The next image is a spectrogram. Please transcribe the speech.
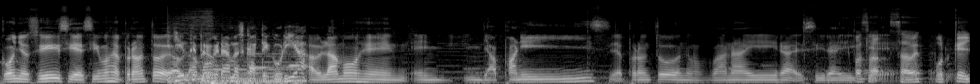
Coño, sí, si decimos de pronto... Siguiente hablamos- programa es categoría Hablamos en, en japonés, de pronto nos van a ir a decir ahí ¿Qué pasa? que... ¿Sabes por qué?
